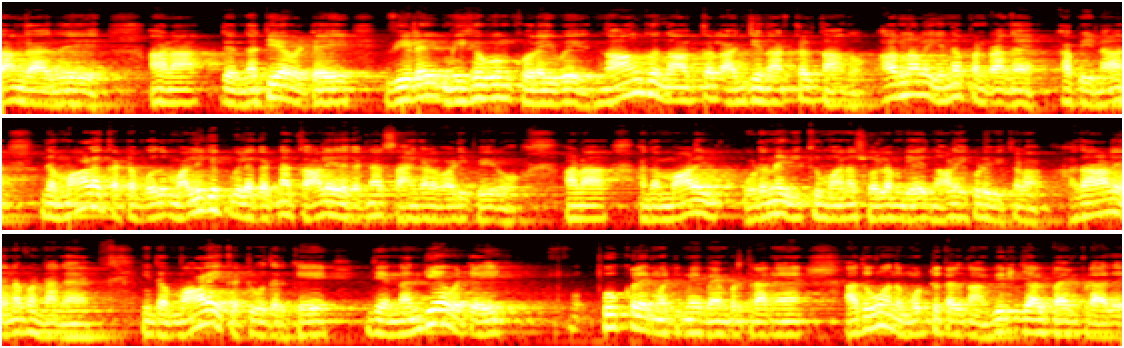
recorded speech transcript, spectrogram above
தாங்காது. ஆனால் இந்த நட்டியாவட்டை விலை மிகவும் குறைவு. நான்கு நாட்கள் அஞ்சு நாட்கள் தாங்கும். அதனால் என்ன பண்ணுறாங்க அப்படின்னா இந்த மாலை கட்டும்போது மல்லிகைப்பூவில் கட்டினா காலையில் கட்டினா சாயங்காலம் வாடி போயிடும் ஆனால் அந்த மாலை உடனே விற்குமான்னு சொல்ல முடியாது. நாளை கூட விற்கலாம். அதனால் என்ன பண்ணுறாங்க இந்த மாலை கட்டுவதற்கு இந்த நந்தியாவட்டை பூக்களை மட்டுமே பயன்படுத்துகிறாங்க அதுவும் அந்த மொட்டுக்கள் தான். விரிஞ்சால் பயன்படாது.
